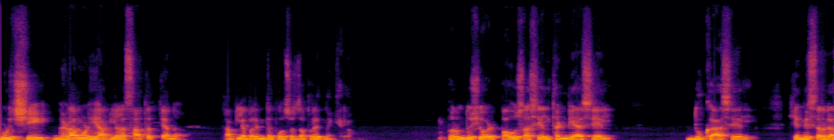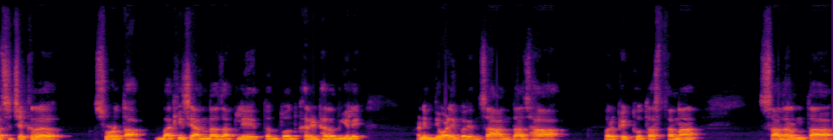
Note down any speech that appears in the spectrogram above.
पुढची घडामोड ही आपल्याला सातत्यानं आपल्यापर्यंत पोहोचवायचा प्रयत्न केला. परंतु शेवट पाऊस असेल थंडी असेल धुका असेल हे निसर्गाचं चक्र सोडता बाकीचे अंदाज आपले तंतोतंत खरे ठरत गेले. आणि दिवाळीपर्यंतचा अंदाज हा परफेक्ट होत असताना साधारणतः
